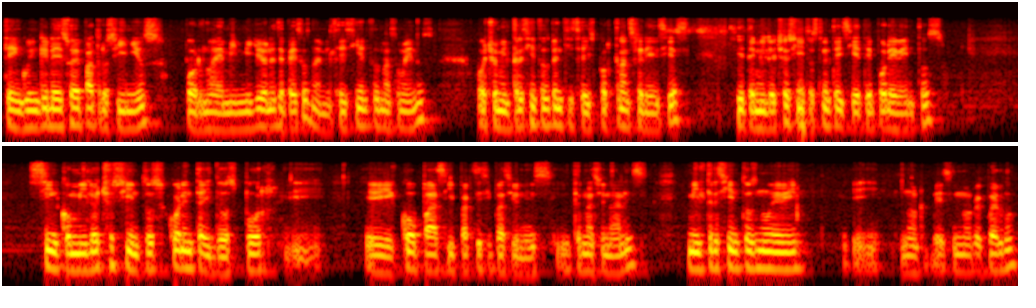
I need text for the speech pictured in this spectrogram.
tengo ingreso de patrocinios por 9 mil millones de pesos, 9 mil 600 más o menos, 8 mil 326 por transferencias, 7 mil 837 por eventos, 5 mil 842 por eh, eh, copas y participaciones internacionales, 1.309, eh, no, no recuerdo,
